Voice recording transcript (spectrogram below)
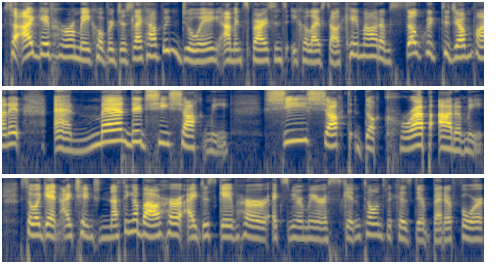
So I gave her a makeover just like I've been doing. I'm inspired since eco lifestyle came out. I'm so quick to jump on it. And man, did she shock me. She shocked the crap out of me. So again, I changed nothing about her. I just gave her XMiramira skin tones because they're better for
